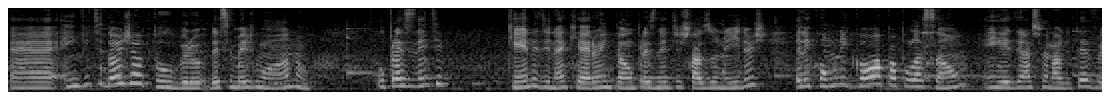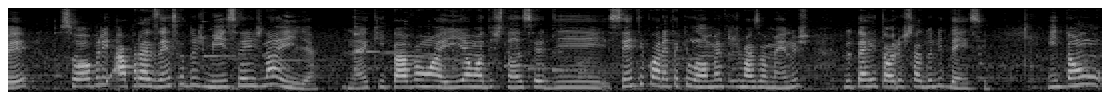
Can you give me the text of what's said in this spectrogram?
É, em 22 de outubro desse mesmo ano, o presidente Kennedy, né, que era então o presidente dos Estados Unidos, ele comunicou à população em rede nacional de TV sobre a presença dos mísseis na ilha, né, que estavam aí a uma distância de 140 quilômetros mais ou menos do território estadunidense. Então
